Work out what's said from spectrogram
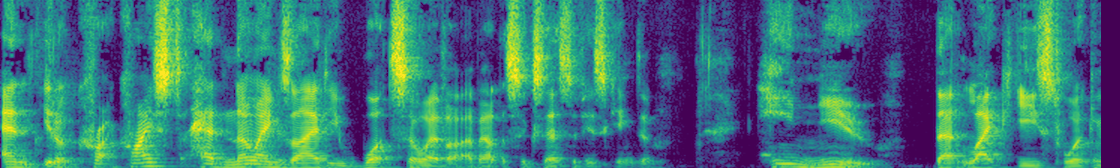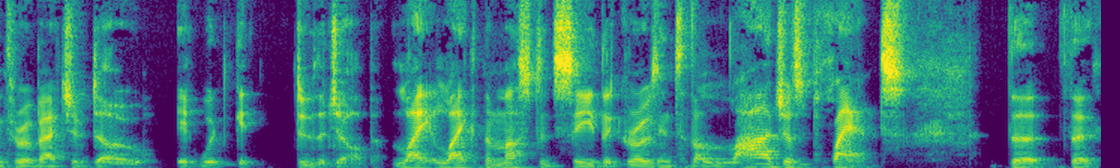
And you know, Christ had no anxiety whatsoever about the success of his kingdom. He knew that like yeast working through a batch of dough, it would get, do the job. Like like the mustard seed that grows into the largest plant, the, the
